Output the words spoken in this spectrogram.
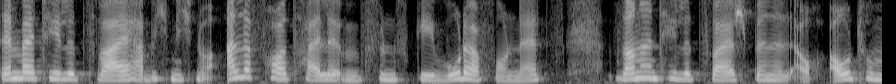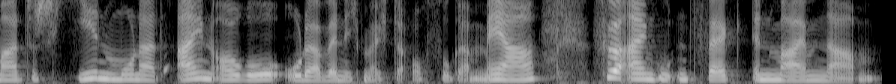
Denn bei Tele2 habe ich nicht nur alle Vorteile im 5G Vodafone-Netz, sondern Tele2 spendet auch automatisch jeden Monat 1 Euro oder wenn ich möchte auch sogar mehr für einen guten Zweck in meinem Namen.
